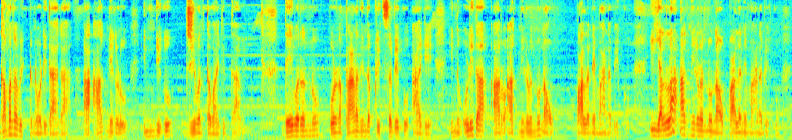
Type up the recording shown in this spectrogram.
ಗಮನವಿಟ್ಟು ನೋಡಿದಾಗ ಆ ಆಜ್ಞೆಗಳು ಇಂದಿಗೂ ಜೀವಂತವಾಗಿದ್ದಾವೆ. ದೇವರನ್ನು ಪೂರ್ಣ ಪ್ರಾಣದಿಂದ ಪ್ರೀತಿಸಬೇಕು, ಹಾಗೆ ಇನ್ನು ಉಳಿದ ಆರು ಆಜ್ಞೆಗಳನ್ನು ನಾವು ಪಾಲನೆ ಮಾಡಬೇಕು. ಈ ಎಲ್ಲ ಆಜ್ಞೆಗಳನ್ನು ನಾವು ಪಾಲನೆ ಮಾಡಬೇಕು.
